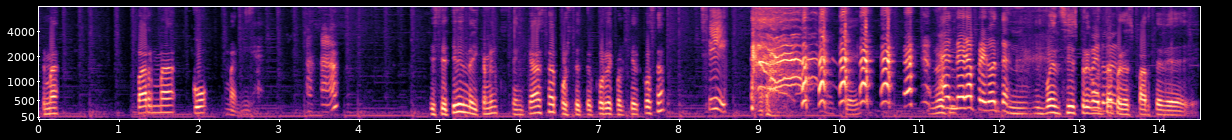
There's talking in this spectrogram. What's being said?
Se llama farmacomanía. Ajá. Y si tienes medicamentos en casa, por si te ocurre cualquier cosa, Sí. ok. No Ah, no era pregunta. mm, bueno, sí es pregunta, Perdón. pero es parte de,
